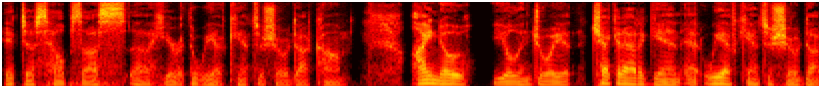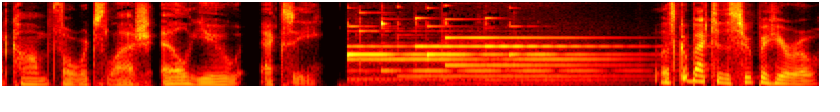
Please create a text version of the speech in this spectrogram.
It just helps us uh, here at the We Have Cancer Show.com. I know You'll enjoy it. Check it out again at wehavecancershow.com forward slash L U X E. Let's go back to the superhero,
